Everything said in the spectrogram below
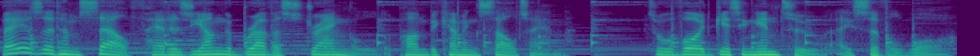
Bayezid himself had his younger brother strangled upon becoming sultan to avoid getting into a civil war.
